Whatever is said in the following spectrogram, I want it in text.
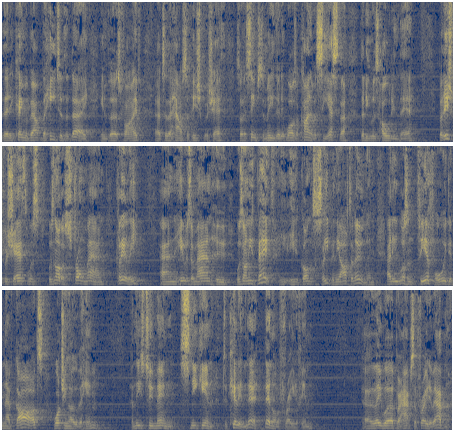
that it came about the heat of the day in verse 5 uh, to the house of Ishbosheth. So it seems to me that it was a kind of a siesta that he was holding there. But Ishbosheth was, was not a strong man, clearly, and he was a man who was on his bed. He, he, had gone to sleep in the afternoon, and, and he wasn't fearful. He didn't have guards watching over him. And these two men sneak in to kill him. They're, they're not afraid of him. Uh, they were perhaps afraid of Abner.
